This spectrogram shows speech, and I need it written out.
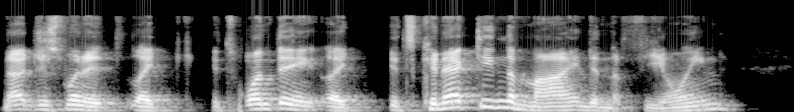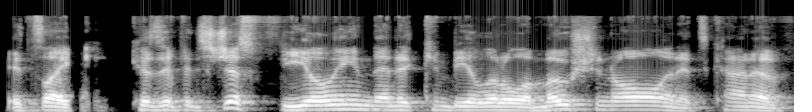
not just when it like it's one thing like it's connecting the mind and the feeling. It's like because if it's just feeling then it can be a little emotional and it's kind of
